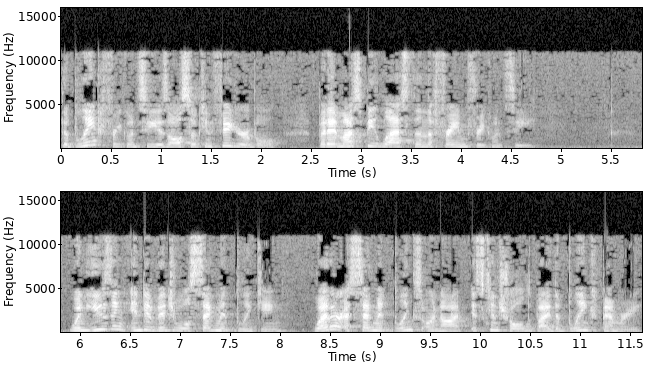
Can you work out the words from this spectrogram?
The blink frequency is also configurable, but it must be less than the frame frequency. When using individual segment blinking, whether a segment blinks or not is controlled by the blink memory.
